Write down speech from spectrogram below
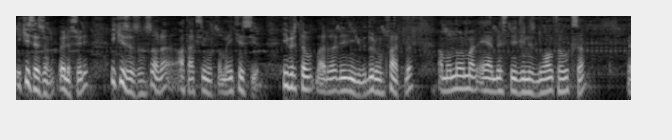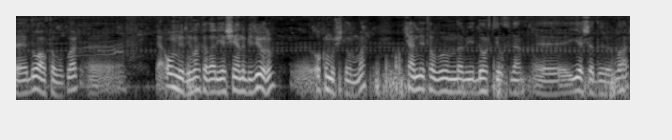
2 sezon öyle söyleyeyim. 2 sezon sonra ataks yumurtlamayı kesiyor. Hibrit tavuklarda dediğim gibi durum farklı. Ama normal eğer beslediğiniz doğal tavuksa e, doğal tavuklar e, yani 11 yıla kadar yaşayanı biliyorum. E, okumuşluğum var. Kendi tavuğumda bir 4 yıl falan e, yaşadığı var.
